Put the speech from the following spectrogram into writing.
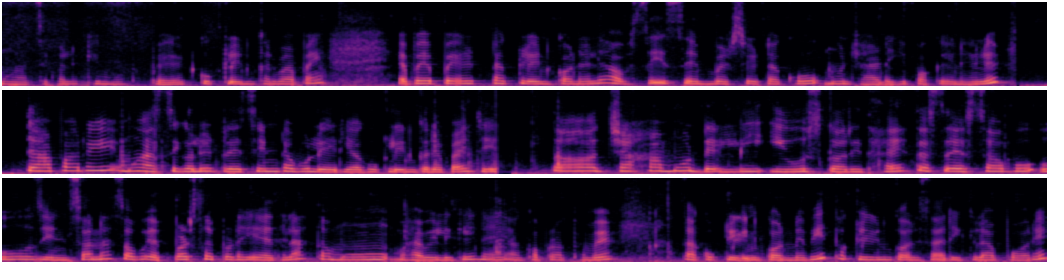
ମୁଁ ଆସିଗଲି କି ମୋର ବେଡ଼୍କୁ କ୍ଲିନ୍ କରିବା ପାଇଁ ଏବେ ବେଡ଼୍ଟା କ୍ଲିନ୍ କରିନେଲି ଆଉ ସେଇ ସେମ୍ ବେଡ଼ସିଟ୍ଟାକୁ ମୁଁ ଝାଡ଼ିକି ପକାଇ ନେଲି ତାପରେ ମୁଁ ଆସିଗଲି ଡ୍ରେସିଂ ଟେବୁଲ୍ ଏରିଆକୁ କ୍ଲିନ୍ କରିବା ପାଇଁ ଯେ तो जहाँ मुझे डेली यूज करें तो से सब जिनस ना सब एपट सेपट हो जाता तो मुझे भाविली कि नहीं आगे प्रथम ताको क्लीन करनेबी तो क्लीन कर सारापर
